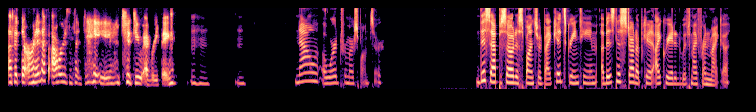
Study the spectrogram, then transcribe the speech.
Uh, that there aren't enough hours in the day to do everything. Mm-hmm. Mm. Now, a word from our sponsor. This episode is sponsored by Kids Green Team, a business startup kit I created with my friend Micah.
